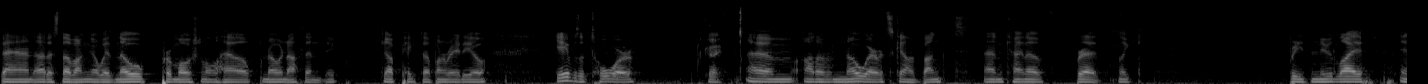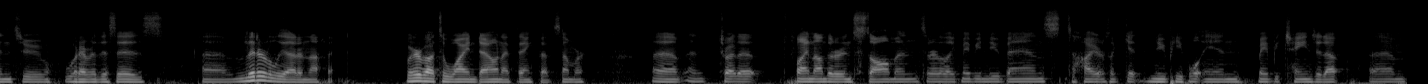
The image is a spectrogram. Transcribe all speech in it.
band out of Stavanger with no promotional help, no nothing, it got picked up on radio, gave us a tour. Okay. Um, out of nowhere it's kind of Bunked and kind of bred like breathed new life into whatever this is, uh, literally out of nothing. We're about to wind down, I think, that summer, um, and try to find other installments or like maybe new bands to hire, like get new people in, maybe change it up. Um,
